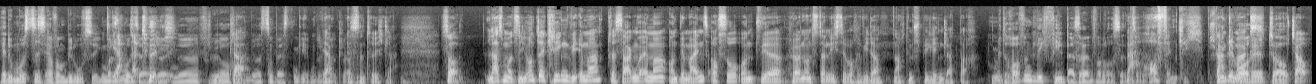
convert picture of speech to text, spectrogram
Ja, du musst es ja vom Beruf wegen, weil Ja, du musst natürlich. ja in der, in der Früh auch Klar. irgendwie was zum Besten geben. drüber, Ja, klar. ist natürlich klar. So, lassen wir uns nicht unterkriegen, wie immer. Das sagen wir immer und wir meinen es auch so. Und wir hören uns dann nächste Woche wieder nach dem Spiel gegen Gladbach. Mit hoffentlich viel besseren Na, Voraussetzungen. hoffentlich. Schöne Danke, Max. Woche. Ciao. Ciao.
